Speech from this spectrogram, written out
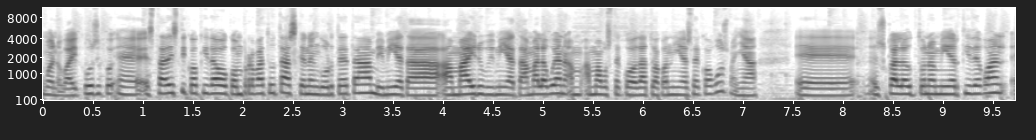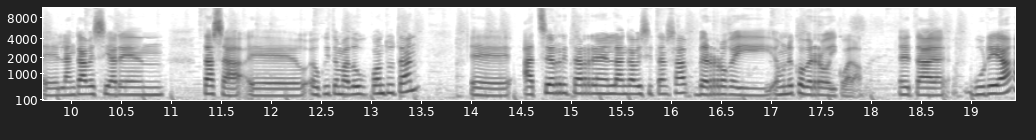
Bueno, ba, ikusiko, eh, estadistikoki dago konprobatuta azkenen urteetan, 2000 eta amairu, 2000 eta amalauean, am, amabosteko datuak ondina ez dekoguz, baina eh, Euskal Autonomia Erkidegoan eh, langabeziaren tasa eh, eukiten badugu kontutan, eh, atzerritarren langabezitan za berrogei, euneko berrogeikoa da. Eta gurea,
